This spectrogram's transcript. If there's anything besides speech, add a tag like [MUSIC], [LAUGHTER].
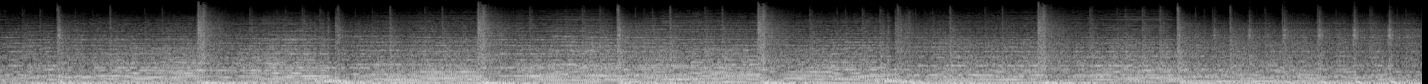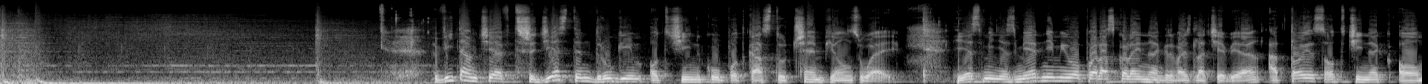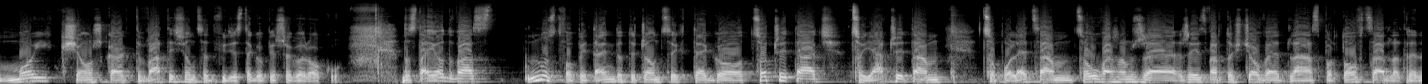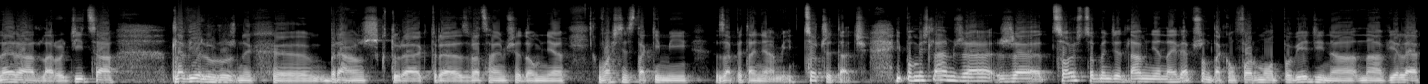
Witam Cię w 32 odcinku podcastu Champions Way. Jest mi niezmiernie miło po raz kolejny nagrywać dla Ciebie, a to jest odcinek o moich książkach 2021 roku. Dostaję od Was mnóstwo pytań dotyczących tego, co czytać, co ja czytam, co polecam, co uważam, że, że jest wartościowe dla sportowca, dla trenera, dla rodzica dla wielu różnych e, branż, które, które zwracają się do mnie właśnie z takimi zapytaniami. Co czytać? I pomyślałem, że, że coś, co będzie dla mnie najlepszą taką formą odpowiedzi na, na wiele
